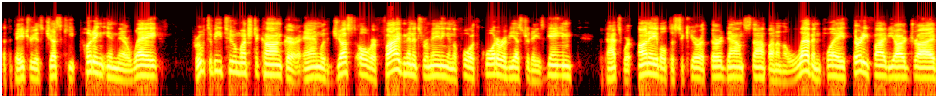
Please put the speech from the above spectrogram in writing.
that the Patriots just keep putting in their way, proved to be too much to conquer. And with just over five minutes remaining in the fourth quarter of yesterday's game, the Pats were unable to secure a third down stop on an 11 play, 35 yard drive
